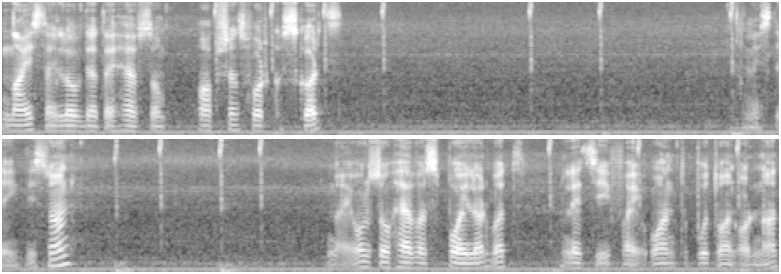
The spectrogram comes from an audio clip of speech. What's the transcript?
Nice I love that I have some options for skirts. Let's take this one I also have a spoiler but let's see if I want to put one or not.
